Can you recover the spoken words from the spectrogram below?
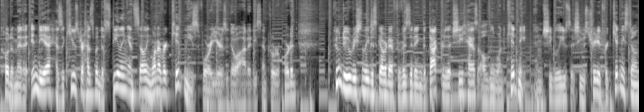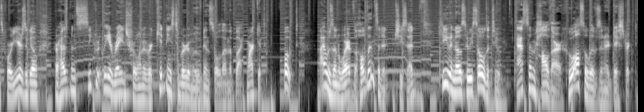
Kodameta, India, has accused her husband of stealing and selling one of her kidneys four years ago, Oddity Central reported. Kundu recently discovered after visiting the doctor that she has only one kidney, and she believes that she was treated for kidney stones four years ago. Her husband secretly arranged for one of her kidneys to be removed and sold on the black market. Quote, I was unaware of the whole incident, she said. She even knows who he sold it to Asim Haldar, who also lives in her district.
